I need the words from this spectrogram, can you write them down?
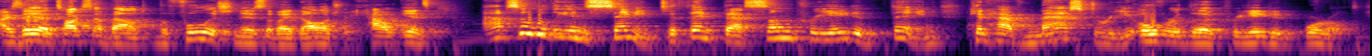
Isaiah talks about the foolishness of idolatry, how it's absolutely insane to think that some created thing can have mastery over the created world.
